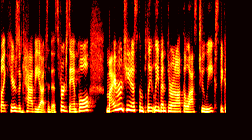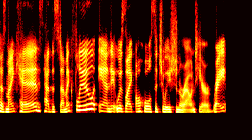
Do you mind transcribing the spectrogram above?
like here's a caveat to this. For example, my routine has completely been thrown off the last two weeks because my kids had the stomach flu and it was like a whole situation around here. Right.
